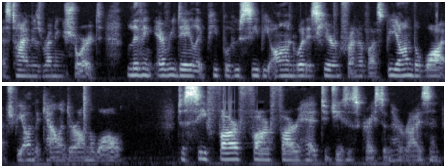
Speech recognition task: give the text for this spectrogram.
as time is running short, living every day like people who see beyond what is here in front of us, beyond the watch, beyond the calendar on the wall, to see far, far, far ahead to Jesus Christ in the horizon.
